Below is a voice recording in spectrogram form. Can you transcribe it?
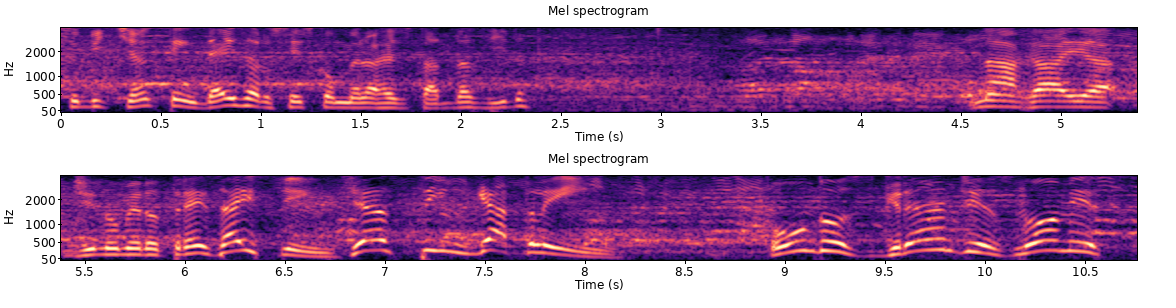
Su Bingtian que tem 10,06 como melhor resultado da vida. Na raia de número 3, aí sim, Justin Gatlin. Um dos grandes nomes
